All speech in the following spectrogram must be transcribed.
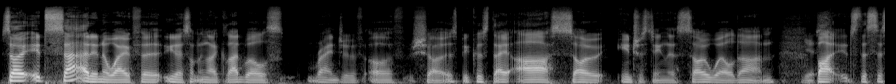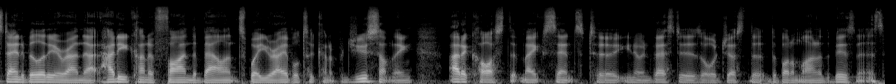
So it's sad in a way for you know something like Gladwell's range of, of shows because they are so interesting. They're so well done. Yes. but it's the sustainability around that. How do you kind of find the balance where you're able to kind of produce something at a cost that makes sense to you know investors or just the, the bottom line of the business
